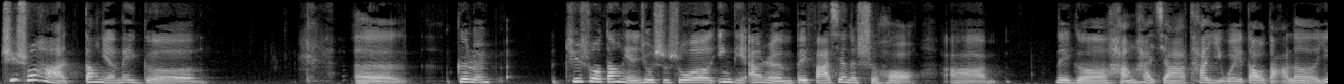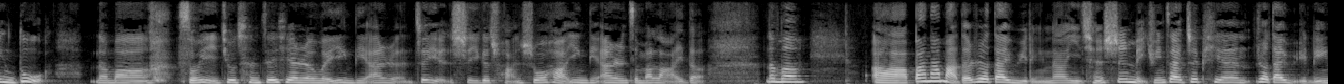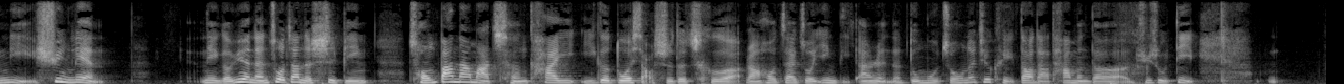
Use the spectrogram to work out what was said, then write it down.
据说哈，当年那个。呃，哥伦，据说当年就是说印第安人被发现的时候啊，那个航海家他以为到达了印度，那么 所以就称这些人为印第安人，这也是一个传说哈。印第安人怎么来的？那么啊，巴拿马的热带雨林呢，以前是美军在这片热带雨林里训练那个越南作战的士兵。从巴拿马城开一个多小时的车，然后再坐印第安人的独木舟呢，就可以到达他们的居住地。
